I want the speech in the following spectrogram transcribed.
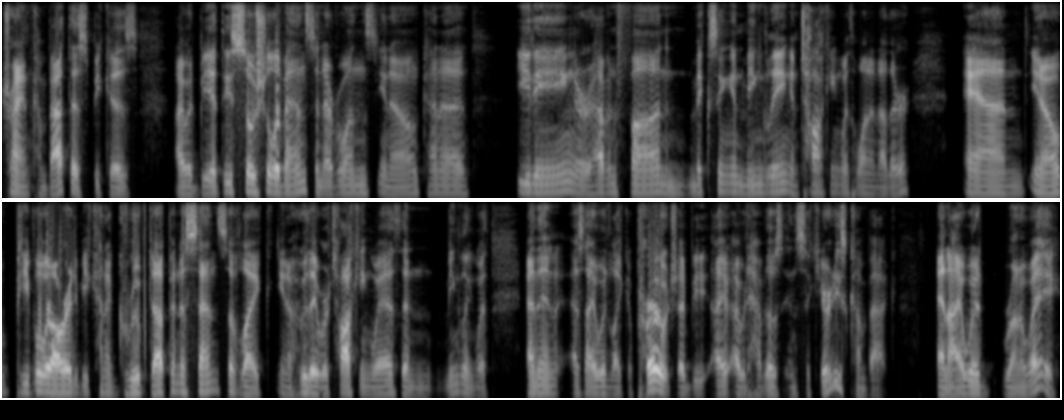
try and combat this because I would be at these social events and everyone's you know kind of eating or having fun and mixing and mingling and talking with one another. And you know people would already be kind of grouped up in a sense of like you know who they were talking with and mingling with. And then as i would like approach i'd be I, I would have those insecurities come back and i would run away.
